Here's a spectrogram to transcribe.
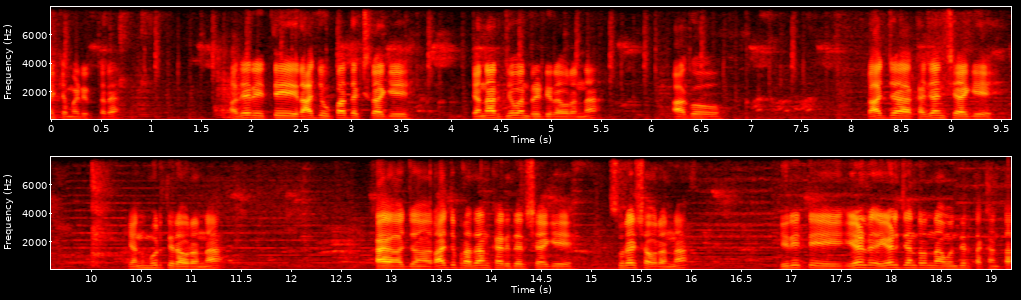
ಆಯ್ಕೆ ಮಾಡಿರ್ತಾರೆ. ಅದೇ ರೀತಿ ರಾಜ್ಯ ಉಪಾಧ್ಯಕ್ಷರಾಗಿ ಎನ್ ಆರ್ ಜೀವನ್ ರೆಡ್ಡಿರವರನ್ನು ಹಾಗೂ ರಾಜ್ಯ ಖಜಾಂಚಿಯಾಗಿ ಎನ್ ಮೂರ್ತಿರವರನ್ನು ರಾಜ್ಯ ಪ್ರಧಾನ ಕಾರ್ಯದರ್ಶಿಯಾಗಿ ಸುರೇಶ್ ಅವರನ್ನು, ಈ ರೀತಿ ಏಳು ಏಳು ಜನರನ್ನು ಹೊಂದಿರತಕ್ಕಂಥ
